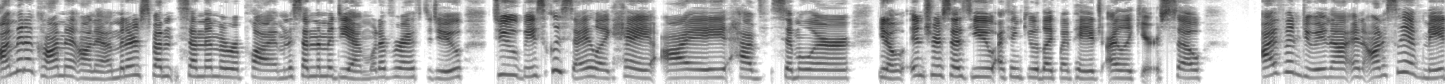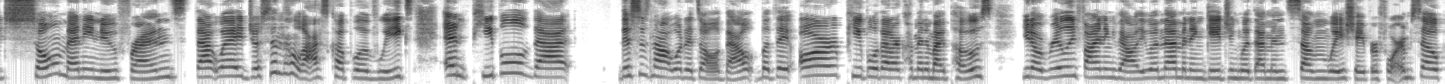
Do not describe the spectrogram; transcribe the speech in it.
I'm going to comment on it. I'm going to send them a reply. I'm going to send them a DM, whatever I have to do to basically say, like, hey, I have similar, you know, interests as you. I think you would like my page. I like yours. So I've been doing that. And honestly, I've made so many new friends that way just in the last couple of weeks. And people that this is not what it's all about, but they are people that are coming to my posts, you know, really finding value in them and engaging with them in some way, shape, or form. So,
